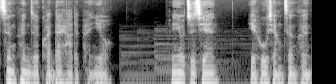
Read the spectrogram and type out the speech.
憎恨着款待他的朋友，朋友之间也互相憎恨。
